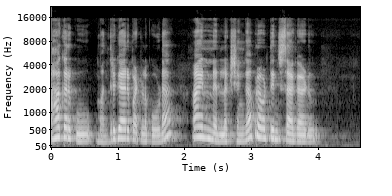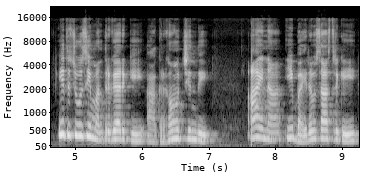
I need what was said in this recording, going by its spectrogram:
ఆఖరకు మంత్రిగారి పట్ల కూడా ఆయన నిర్లక్ష్యంగా ప్రవర్తించసాగాడు. ఇది చూసి మంత్రిగారికి ఆగ్రహం వచ్చింది. ఆయన ఈ భైరవ శాస్త్రికి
